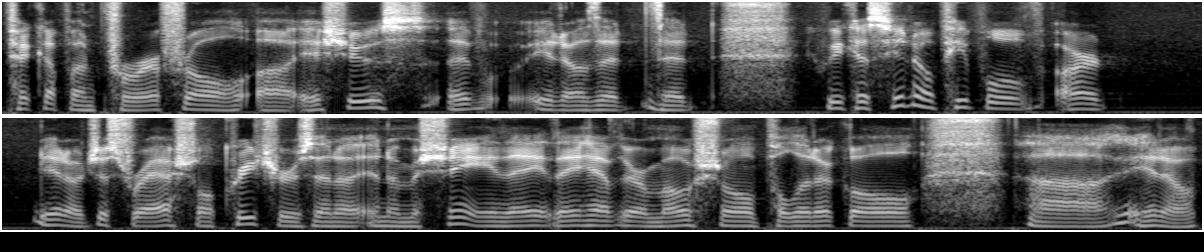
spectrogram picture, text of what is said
pick up on peripheral uh, issues uh, you know that that because you know people aren't you know just rational creatures in a in a machine. They they have their emotional, political, uh, you know,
